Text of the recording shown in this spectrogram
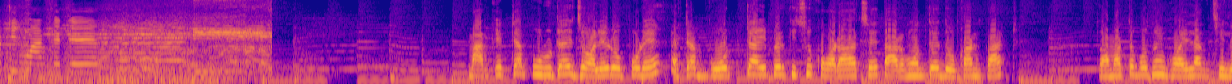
ফ্লোটিং মার্কেটে মার্কেটটা পুরোটাই জলের ওপরে। একটা বোট টাইপের কিছু করা আছে, তার মধ্যে দোকানপাট। তো আমার তো প্রথমে ভয় লাগছিল।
